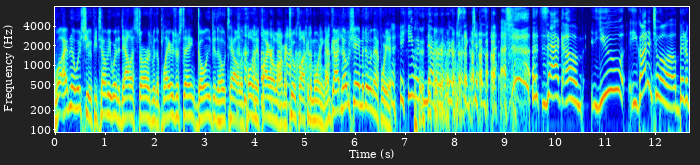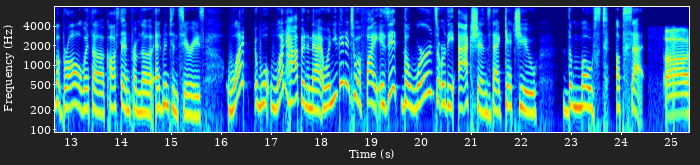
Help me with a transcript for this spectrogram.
Well, I have no issue if you tell me where the Dallas Stars, where the players are staying, going to the hotel and pulling a fire alarm at 2 o'clock in the morning. I've got no shame in doing that for you. he would never suggest that. Zach, um, you you got into a, bit of a brawl with uh, Kostin from the Edmonton series. What what happened in that? When you get into a fight, is it the words or the actions that get you the most upset? Uh,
